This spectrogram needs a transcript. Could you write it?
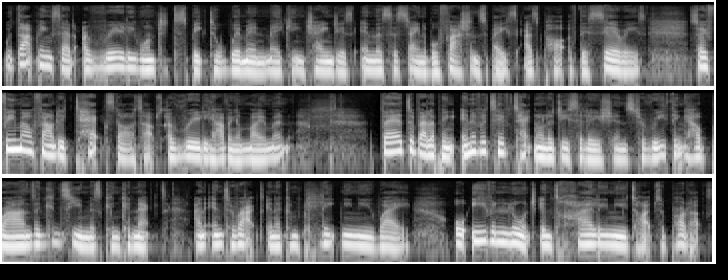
With that being said, I really wanted to speak to women making changes in the sustainable fashion space as part of this series. So, female founded tech startups are really having a moment. They're developing innovative technology solutions to rethink how brands and consumers can connect and interact in a completely new way, or even launch entirely new types of products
